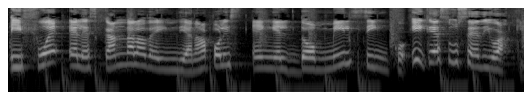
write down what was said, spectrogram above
Y fue el escándalo de Indianápolis en el 2005. ¿Y qué sucedió aquí?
